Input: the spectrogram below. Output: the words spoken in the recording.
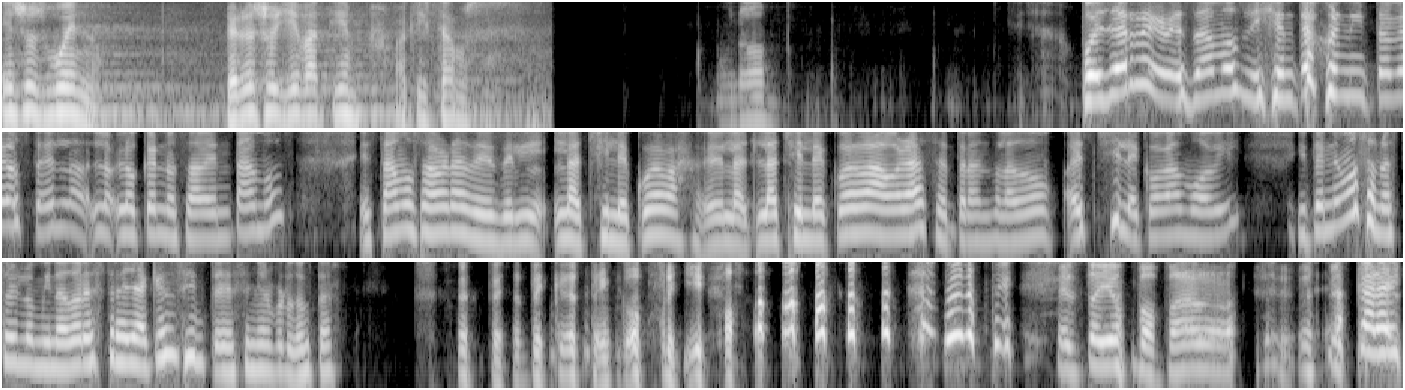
Eso es bueno, pero eso lleva tiempo. Aquí estamos. Uno, Pues ya regresamos, mi gente bonita. Vea usted lo, lo- lo que nos aventamos. Estamos ahora desde la Chilecueva. eh, La, la Chilecueva ahora se trasladó, es Chilecueva móvil. Y tenemos a nuestro iluminador estrella. ¿Qué se siente, señor productor? espérate que tengo frío. Espérate, Estoy empapado. ah, caray.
